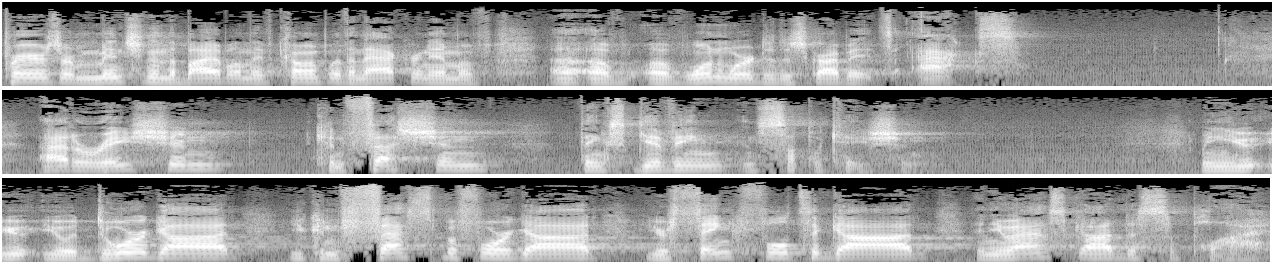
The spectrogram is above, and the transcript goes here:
prayers are mentioned in the Bible, and they've come up with an acronym of, uh, of, of one word to describe it it's ACTS adoration, confession, thanksgiving, and supplication. I mean, you, you, you, adore God, you confess before God, you're thankful to God, and you ask God to supply.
